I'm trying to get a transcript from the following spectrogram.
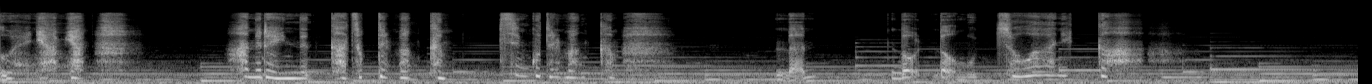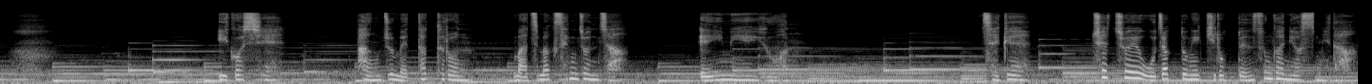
왜냐하면 하늘에 있는 가족들만큼 친구들만큼 난 널 너무 좋아하니까 이것이 방주 메타트론 마지막 생존자 에이미의 유언. 제게 최초의 오작동이 기록된 순간이었습니다.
